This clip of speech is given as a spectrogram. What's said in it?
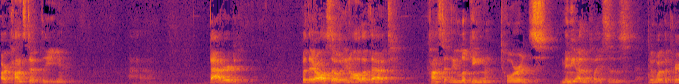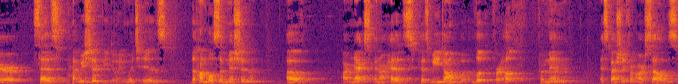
are constantly uh, battered, but they're also, in all of that, constantly looking towards many other places than what the prayer says that we should be doing, which is the humble submission of our necks and our heads because we don't look for help from men, especially from ourselves,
